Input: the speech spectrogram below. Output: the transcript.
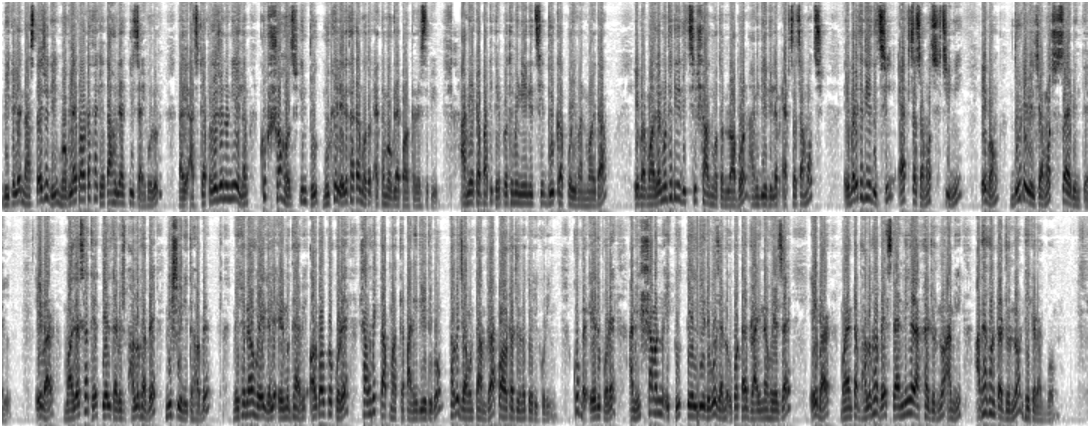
বিকেলের নাস্তায় যদি মোগলাই পাউডার থাকে, তাহলে আর কি চাই বলুন? তাই আজকে আপনাদের জন্য নিয়ে এলাম খুব সহজ কিন্তু মুখে লেগে থাকার মতো একটা মোগলাই পাউডার রেসিপি আমি একটা বাটিতে প্রথমে নিয়ে নিচ্ছি দু কাপ পরিমাণ ময়দা, এবার ময়দার মধ্যে দিয়ে দিচ্ছি স্বাদ মতন লবণ, আমি দিয়ে দিলাম এক চা চামচ এবারে দিয়ে দিচ্ছি এক চা চামচ চিনি এবং দুই টেবিল চামচ সয়াবিন তেল। এবার ময়দার সাথে তেলটা বেশ ভালোভাবে মিশিয়ে নিতে হবে। মেখে নেওয়া হয়ে গেলে এর মধ্যে আমি অল্প অল্প করে স্বাভাবিক তাপমাত্রা পানি দিয়ে দিব, তবে যেমনটা আমরা পাউডার জন্য তৈরি করি। খুব এর উপরে আমি সামান্য একটু তেল দিয়ে দেবো যেন উপরটা ড্রাই না হয়ে যায়। এবার ময়ানটা ভালোভাবে স্ট্যান্ডিং এ রাখার জন্য আমি আধা ঘণ্টার জন্য ঢেকে রাখব।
